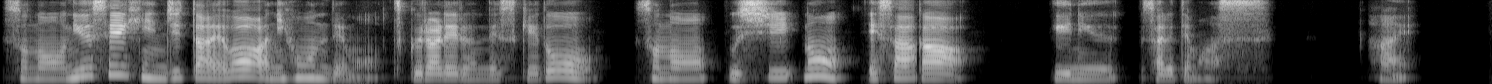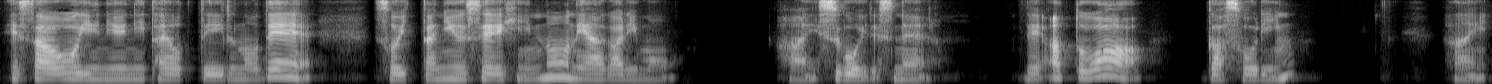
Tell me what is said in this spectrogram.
その乳製品自体は日本でも作られるんですけど、その牛の餌が輸入されてます。はい。餌を輸入に頼っているので、そういった乳製品の値上がりも、はい、すごいですね。で、あとは、ガソリン。はい。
